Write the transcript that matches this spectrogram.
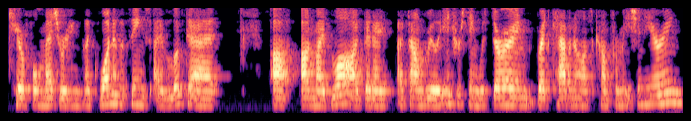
careful measuring. Like one of the things I looked at uh, on my blog that I, I found really interesting was during Brett Kavanaugh's confirmation hearing.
